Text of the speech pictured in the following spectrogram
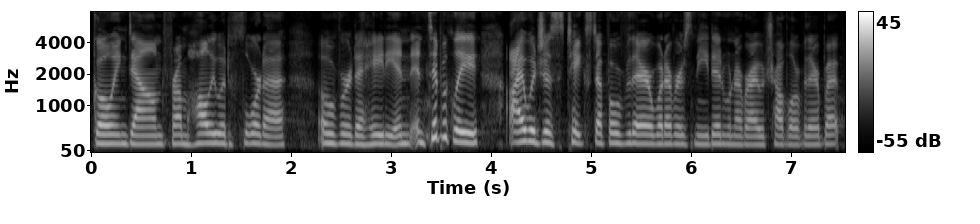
going down from Hollywood, Florida, over to Haiti. And, and typically, I would just take stuff over there, whatever is needed, whenever I would travel over there. But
